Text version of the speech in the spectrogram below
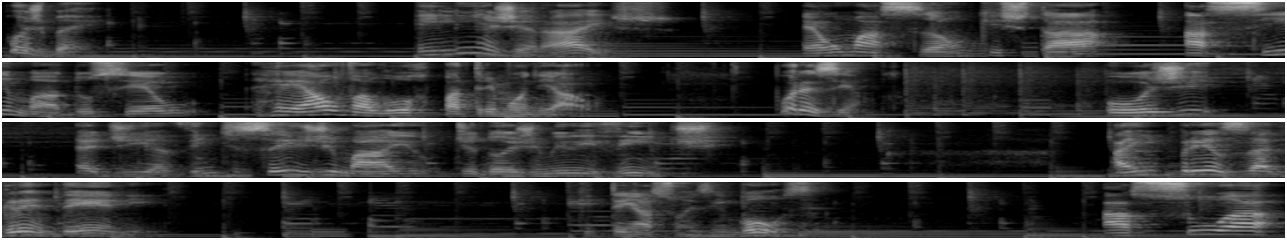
Pois bem, em linhas gerais, é uma ação que está acima do seu real valor patrimonial. Por exemplo, hoje é dia 26 de maio de 2020. A empresa Grendene, que tem ações em bolsa, a sua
